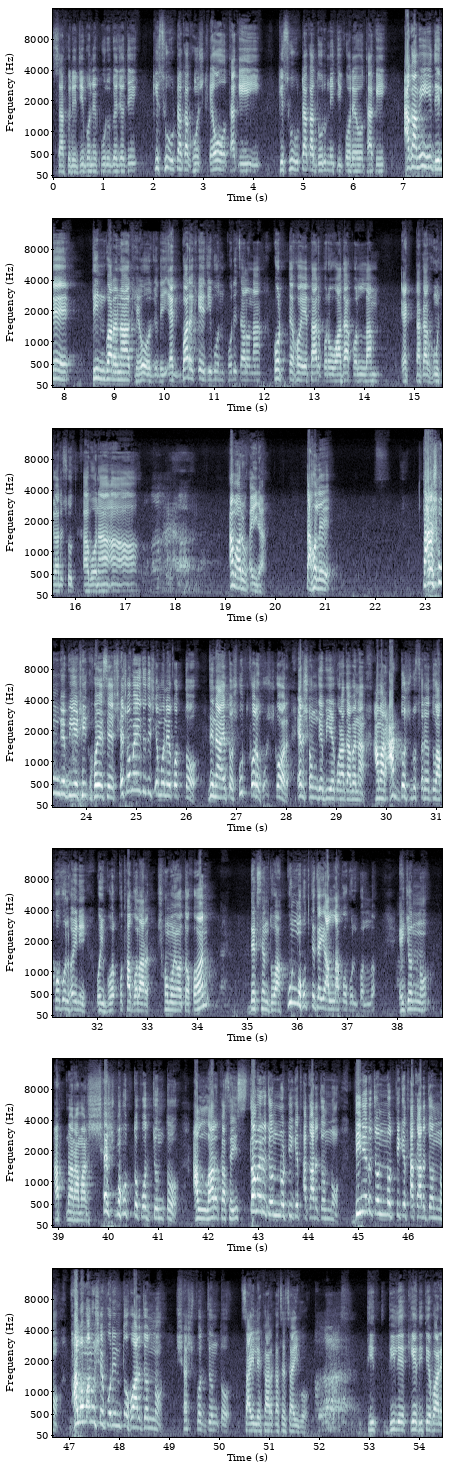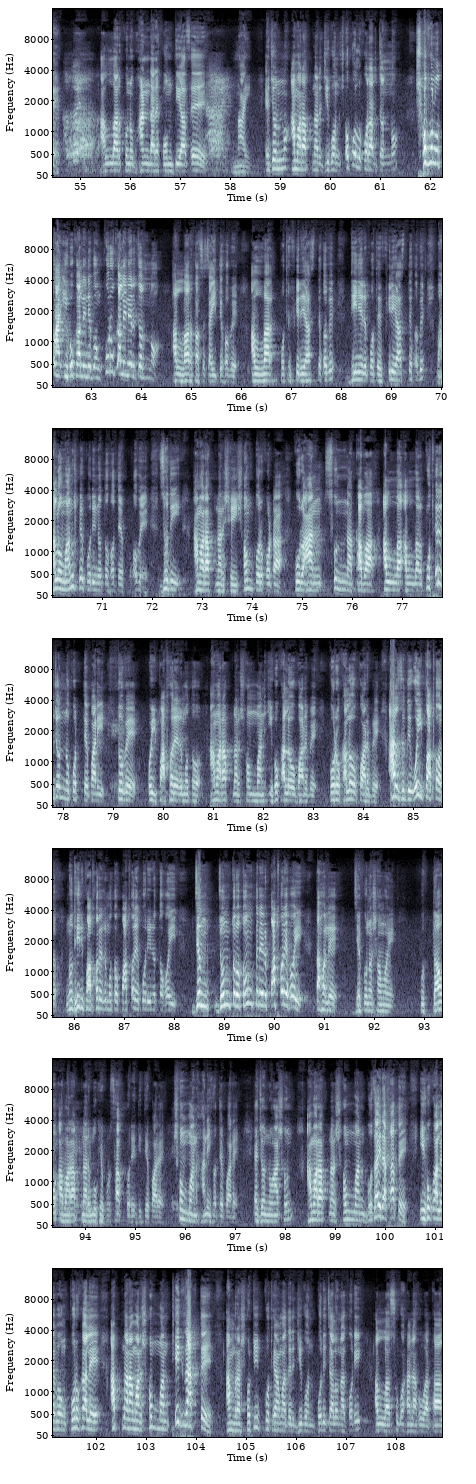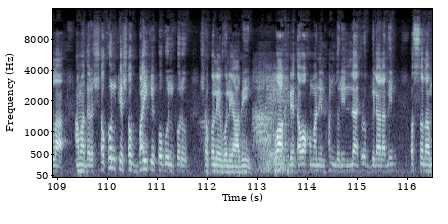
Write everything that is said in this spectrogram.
চাকরি জীবনে পূর্বে যদি কিছু টাকা ঘুষ খেয়েও থাকি, কিছু টাকা দুর্নীতি করেও থাকি, আগামী দিনে তিনবার না খেয়েও যদি একবার খেয়ে জীবন পরিচালনা করতে হয়, তারপর ওয়াদা করলাম, এক টাকা ঘুষ আর সুদ খাব না। আমার ভাইরা, তাহলে তার সঙ্গে বিয়ে ঠিক হয়েছে, সে সময় যদি সে মনে করতো যে না, এত সুৎকর ঘুষকর এর সঙ্গে বিয়ে করা যাবে না। আমার আট, দশ বছরের দোয়া কবুল হয়নি। ওই কথা বলার সময়ও তখন দেখছেন দোয়া কোন মুহূর্তে যাই আল্লাহ কবুল করল? এই জন্য আপনার আমার শেষ মুহূর্ত পর্যন্ত আল্লাহর কাছে ইসলামের জন্য টিকে থাকার জন্য, দিনের জন্য টিকে থাকার জন্য, ভালো মানুষে পরিণত হওয়ার জন্য শেষ পর্যন্ত চাইলে কার কাছে চাইব? দিলে কে দিতে পারে? আল্লাহর কোনো ভান্ডারে কমতি আছে? নাই। এজন্য আমার আপনার জীবন সফল করার জন্য, সফলতা ইহকালীন এবং পরকালীনের জন্য আল্লাহর কাছে চাইতে হবে। আল্লাহর পথে ফিরে আসতে হবে, দিনের পথে ফিরে আসতে হবে, ভালো মানুষে পরিণত হতে হবে। যদি আমার আপনার সেই সম্পর্কটা কোরআন সুন্না কাবা আল্লাহ আল্লাহর পথের জন্য করতে পারি, তবে ওই পাথরের মতো আমার আপনার সম্মান ইহকালেও বাড়বে, পরকালেও পারবে। আর যদি ওই পাথর নদীর পাথরের মতো পাথরে পরিণত হই যেন- যন্ত্রতন্ত্রের পাথরে হই, তাহলে যে কোনো সময় কুত্তাও আমার আপনার মুখে প্রসাব করে দিতে পারে, সম্মান হানি হতে পারে। এজন্য আসুন, আমার আপনার সম্মান বজায় রাখাতে, ইহকাল এবং পরকালে আপনার আমার সম্মান ঠিক রাখতে আমরা সঠিক পথে আমাদের জীবন পরিচালনা করি। আল্লাহ সুবহানা হুয়া তাআলা আমাদের সকলকে, সবাইকে কবুল করুক। সকলে বলি আমিন। ওয়াখিরে দাওয়াহমান আলহামদুলিল্লাহ রব্বিল আলামিন। আসসালাম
